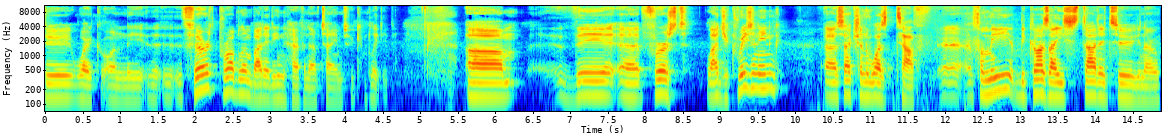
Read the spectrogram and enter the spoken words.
to work on the, the third problem, but I didn't have enough time to complete it. Um, the uh, first logic reasoning uh, section was tough uh, for me because I started to, you know,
